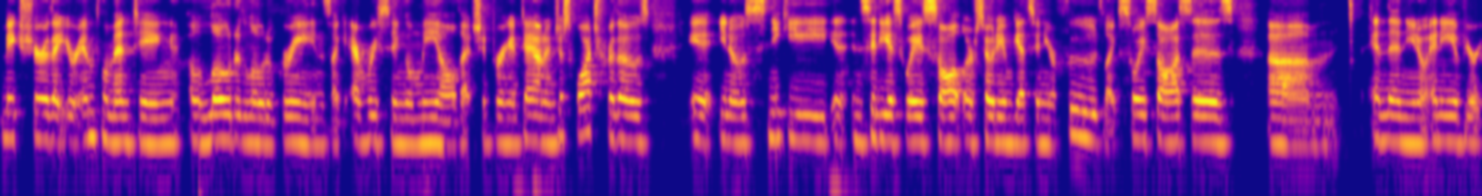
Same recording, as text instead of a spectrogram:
make sure that you're implementing a load and load of greens like every single meal that should bring it down and just watch for those eh, you know sneaky insidious ways salt or sodium gets in your food like soy sauces um, and then you know any of your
